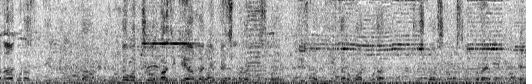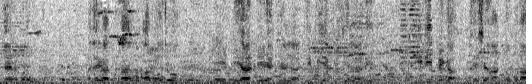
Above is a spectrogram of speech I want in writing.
ఎలా కూడా సుదీర్ఘంగా కూడా ఉండవచ్చు రాజకీయాల్లో అని చెప్పేసి కూడా తీసుకో తీసుకొని ఈ తరం వారు కూడా చూసుకోవాల్సిన అవసరం కూడా ఎంతైనా కూడా ఉంది. అదే కాకుండా ఆ రోజు ఈ డిఆర్డిఏ జిల్లా టీపీఏపీ జిల్లాని టీడీపీగా చేసే దాంట్లో కూడా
